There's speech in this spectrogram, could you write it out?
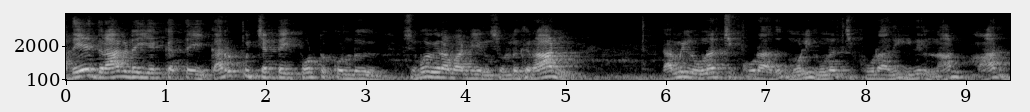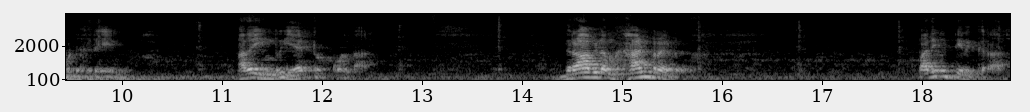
அதே திராவிட இயக்கத்தை கருப்பு சட்டை போட்டுக்கொண்டு சுபவீரபாண்டியன் சொல்லுகிறான் தமிழ் உணர்ச்சி கூடாது மொழி உணர்ச்சி கூடாது இதில் நான் மாறுபடுகிறேன். அதை இன்று ஏற்றுக்கொண்டார். திராவிடம் ஹண்ட்ரடு பதிவிட்டிருக்கிறார்.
